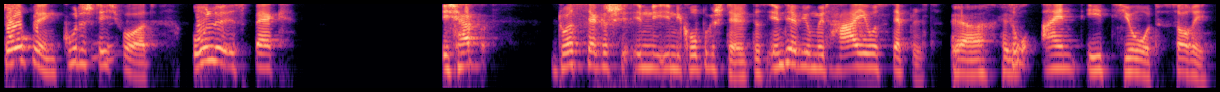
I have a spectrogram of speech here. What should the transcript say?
Doping, gutes Stichwort. Ulle ist back. Ich habe, du hast es ja in die, in die Gruppe gestellt, das Interview mit Hajo Seppelt. Ja, So ein Idiot, sorry.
